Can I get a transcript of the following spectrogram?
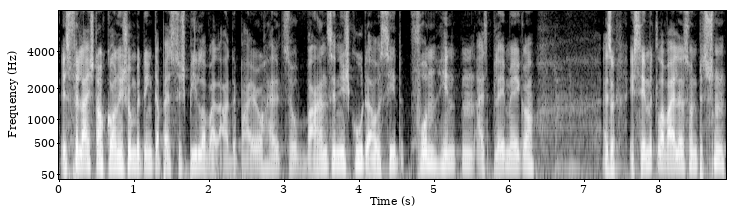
Ist vielleicht auch gar nicht unbedingt der beste Spieler, weil Adebayo halt so wahnsinnig gut aussieht. Von hinten als Playmaker. Also, ich sehe mittlerweile so ein bisschen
